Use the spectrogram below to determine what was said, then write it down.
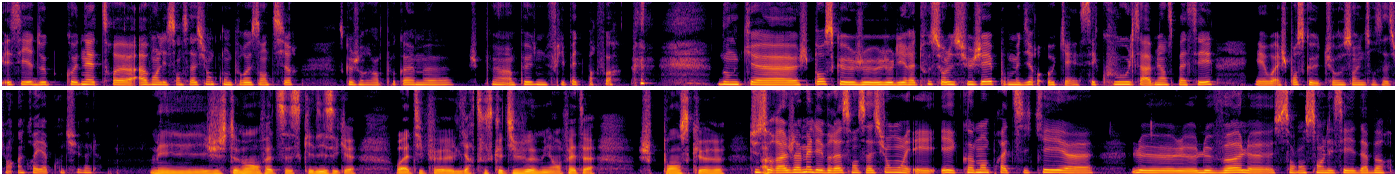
essayer de connaître euh, avant les sensations qu'on peut ressentir. Parce que j'aurais un peu quand même, euh, je peux un peu une flippette parfois. Donc euh, je pense que je, je lirais tout sur le sujet pour me dire ok, c'est cool, ça va bien se passer. Et ouais, je pense que tu ressens une sensation incroyable quand tu voles. Mais justement, en fait, c'est ce qui est dit, c'est que ouais, tu peux lire tout ce que tu veux, mais en fait, je pense que tu sauras jamais les vraies sensations et, et comment pratiquer euh, le, le vol euh, sans, sans l'essayer d'abord.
